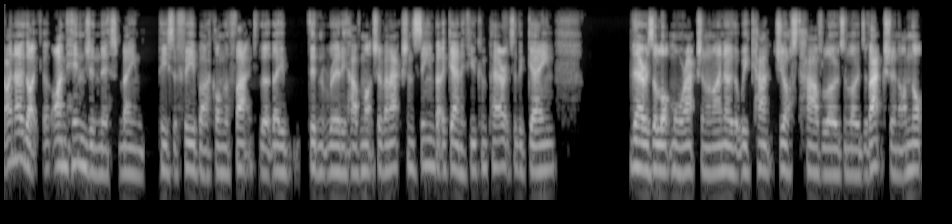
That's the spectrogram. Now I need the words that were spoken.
I know, like I'm hinging this main piece of feedback on the fact that they didn't really have much of an action scene. But again, if you compare it to the game, there is a lot more action. And I know that we can't just have loads and loads of action. I'm not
